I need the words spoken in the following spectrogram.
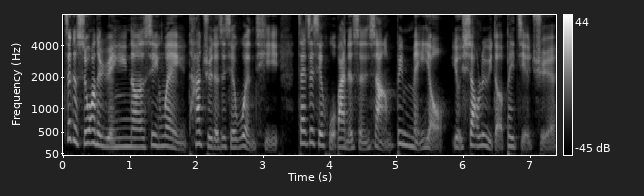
这个失望的原因呢，是因为他觉得这些问题在这些伙伴的身上并没有有效率的被解决，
